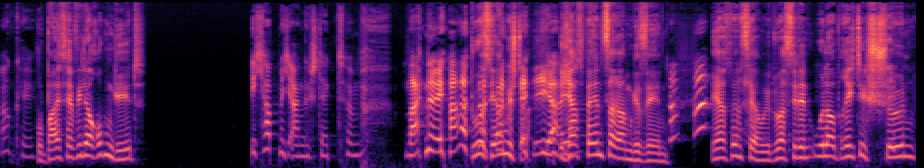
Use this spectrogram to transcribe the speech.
Okay. Wobei es ja wieder rumgeht. Ich habe mich angesteckt, Tim. Meine, ja. Du hast sie angesteckt. ja, ich habe es bei Instagram gesehen. Ich hab's bei Instagram gesehen. Du hast dir den Urlaub richtig schön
